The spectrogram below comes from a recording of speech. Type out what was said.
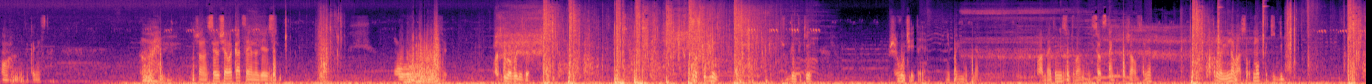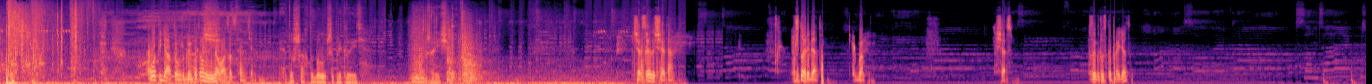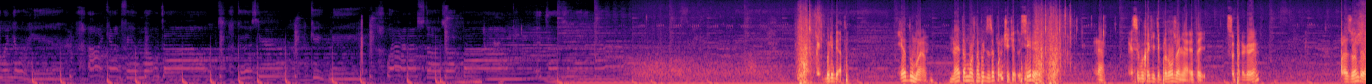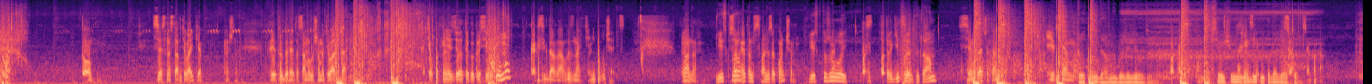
О, наконец-то. Ой. Что, у нас следующая локация, я надеюсь. О. Откуда вылезли? Ты, блин? Блин, такие живучие-то я? Не пойму, прям. Ладно, это не суть важно. Все, отстаньте, пожалуйста. Мне патроны не на вас, вот, ну, такие гиб... Вот и я о том же, блин, патроны не на вас, отстаньте. Эту шахту бы лучше прикрыть. Ну, жарище. Сейчас, следующее, да. Ну что, ребят, как бы... Сейчас. Загрузка пройдет. Как бы, ребят, я думаю, на этом можно будет закончить эту серию. Да. Если вы хотите продолжение этой супер игры про зомби, то, естественно, ставьте лайки, конечно. Для ютубера это самая лучшая мотивация. Хотел под конец сделать такой красивый фильм, ну, как всегда, да, вы знаете, не получается. Ладно, Есть все, кто? на этом с вами закончим. Есть кто живой? По, по традиции, Фред, ты там? всем удачи там. И всем Тут недавно были люди. пока. Они все еще с быть неподалеку. Все, всем пока.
